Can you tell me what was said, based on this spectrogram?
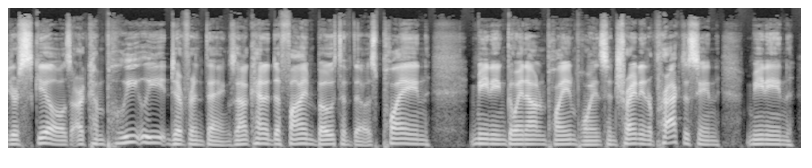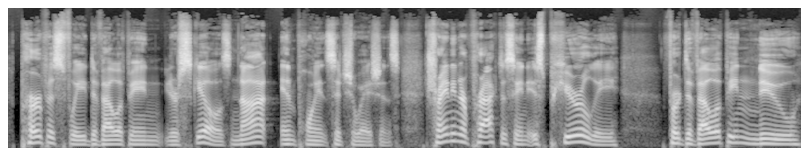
your skills are completely different things. I'll kind of define both of those. Playing, meaning going out and playing points, and training or practicing, meaning purposefully developing your skills, not in point situations. Training or practicing is purely for developing new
